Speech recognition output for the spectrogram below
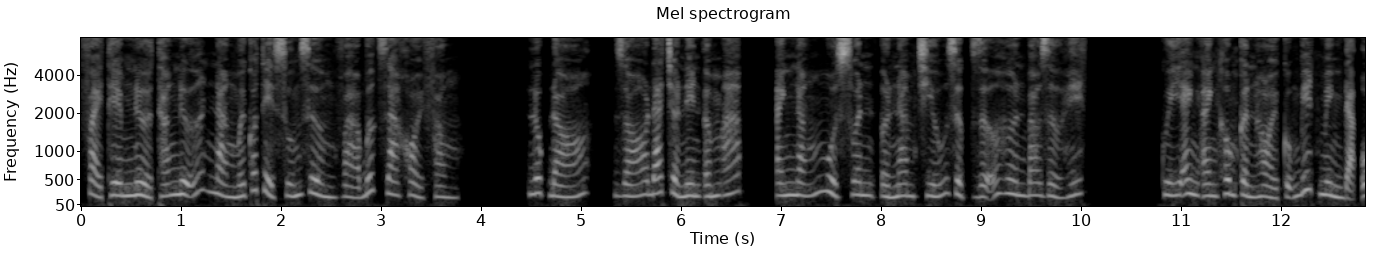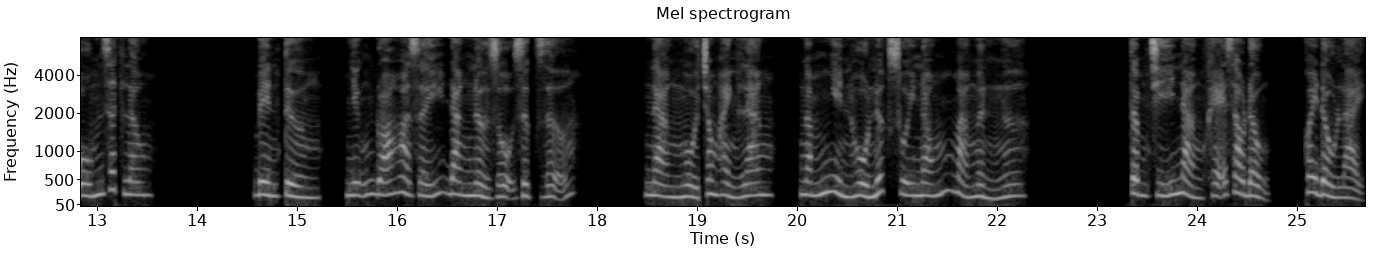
Phải thêm nửa tháng nữa nàng mới có thể xuống giường và bước ra khỏi phòng. Lúc đó, gió đã trở nên ấm áp, ánh nắng mùa xuân ở Nam Chiếu rực rỡ hơn bao giờ hết. Quý anh anh không cần hỏi cũng biết mình đã ốm rất lâu. Bên tường, những đóa hoa giấy đang nở rộ rực rỡ. Nàng ngồi trong hành lang, ngắm nhìn hồ nước suối nóng mà ngẩn ngơ. Tâm trí nàng khẽ dao động, quay đầu lại,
